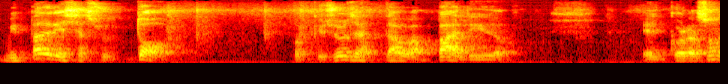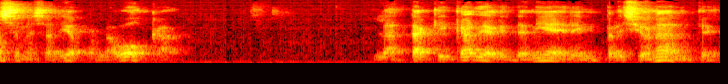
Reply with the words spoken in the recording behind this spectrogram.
Mi padre se asustó porque yo ya estaba pálido, el corazón se me salía por la boca, la taquicardia que tenía era impresionante.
